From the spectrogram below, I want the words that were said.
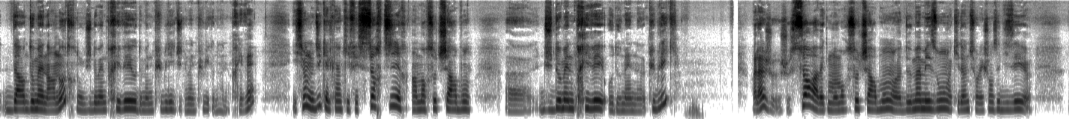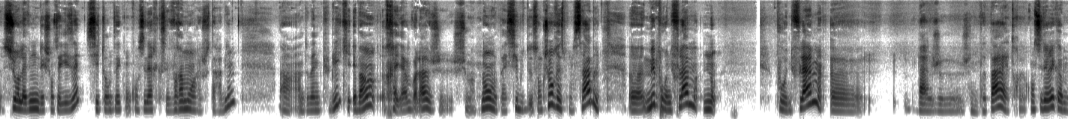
d'un domaine à un autre, donc du domaine privé au domaine public, du domaine public au domaine privé. Ici, on nous dit quelqu'un qui fait sortir un morceau de charbon euh, du domaine privé au domaine public. Voilà, je, sors avec mon morceau de charbon de ma maison qui donne sur les Champs-Élysées, sur l'avenue des Champs-Élysées, si tant est qu'on considère que c'est vraiment un rajout arabim un, domaine public, eh ben, voilà, je, suis maintenant passible de sanctions responsables, euh, mais pour une flamme, non. Pour une flamme, euh, bah, je, ne peux pas être considérée comme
